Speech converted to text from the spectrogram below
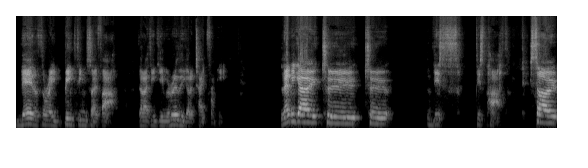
they're the three big things so far that I think you've really got to take from here. Let me go to to this this path. So,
